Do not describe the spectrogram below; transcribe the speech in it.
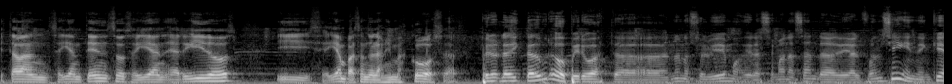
estaban, seguían tensos, seguían erguidos y seguían pasando las mismas cosas. Pero la dictadura operó hasta, no nos olvidemos de la Semana Santa de Alfonsín, ¿en qué?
